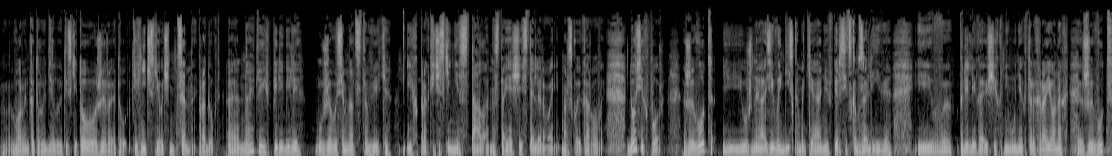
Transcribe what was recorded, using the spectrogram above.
ворвань, которую делают из китового жира, это технически очень ценный продукт. Э, на это их перебили уже в XVIII веке. Их практически не стало настоящей стеллеровой морской коровы. До сих пор живут в Южной Азии, в Индийском океане, в Персидском заливе и в прилегающих к нему некоторых районах живут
